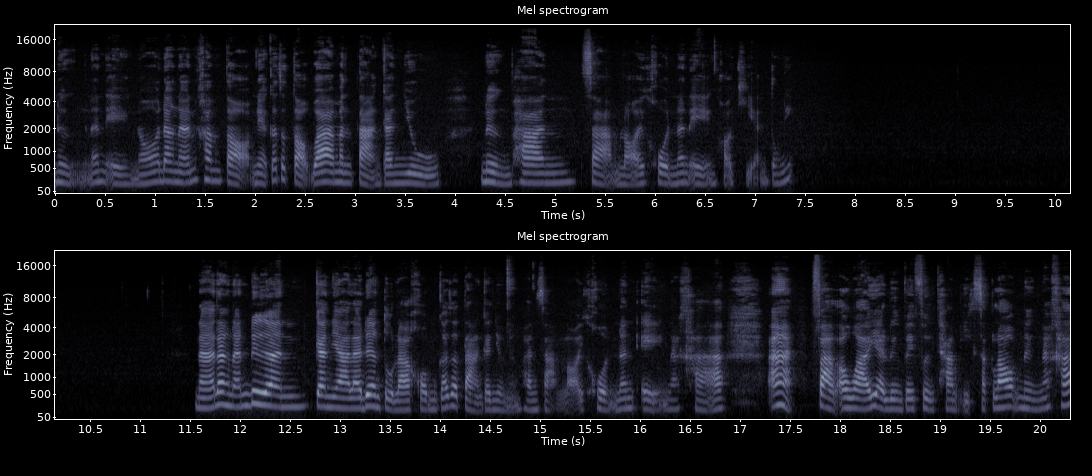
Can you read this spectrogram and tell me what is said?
1 นั่นเองเนาะดังนั้นคำตอบเนี่ยก็จะตอบว่ามันต่างกันอยู่ 1,300 คนนั่นเองขอเขียนตรงนี้นะดังนั้นเดือนกันยาและเดือนตุลาคมก็จะต่างกันอยู่ 1,300 คนนั่นเองนะคะอะฝากเอาไว้อย่าลืมไปฝึกทำอีกสักรอบหนึ่งนะคะ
